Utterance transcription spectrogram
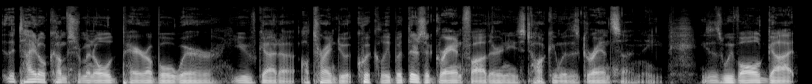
the title comes from an old parable where you've got a I'll try and do it quickly, but there's a grandfather and he's talking with his grandson. He he says we've all got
